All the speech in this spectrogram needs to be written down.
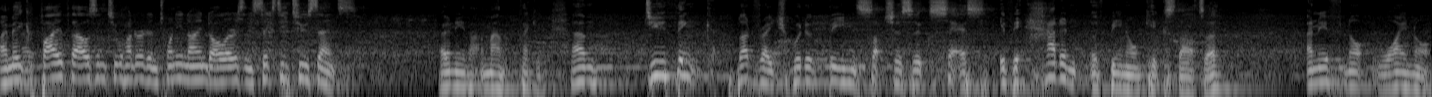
I make five thousand two hundred and twenty-nine dollars and sixty-two cents. Only that amount, thank you. Um, do you think Blood Rage would have been such a success if it hadn't have been on Kickstarter? And if not, why not?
